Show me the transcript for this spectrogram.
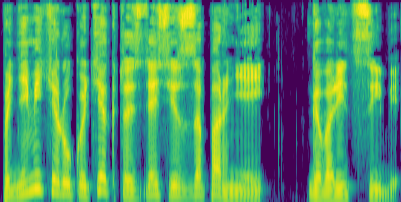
поднимите руку те, кто здесь из-за парней», — говорит Циби.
